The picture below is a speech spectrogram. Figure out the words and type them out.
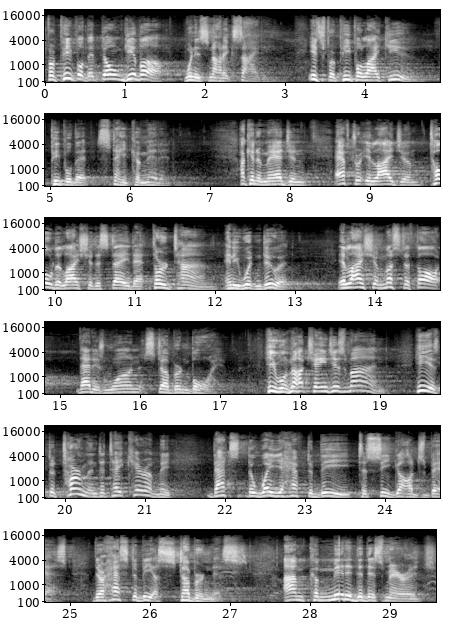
For people that don't give up when it's not exciting. It's for people like you, people that stay committed. I can imagine after Elijah told Elisha to stay that third time and he wouldn't do it, Elisha must have thought, that is one stubborn boy. He will not change his mind. He is determined to take care of me. That's the way you have to be to see God's best. There has to be a stubbornness. I'm committed to this marriage.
